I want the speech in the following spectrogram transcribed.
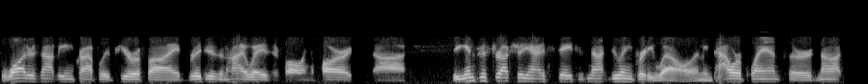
The water's not being properly purified. Bridges and highways are falling apart. Uh, the infrastructure of the United States is not doing pretty well. I mean, power plants are not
